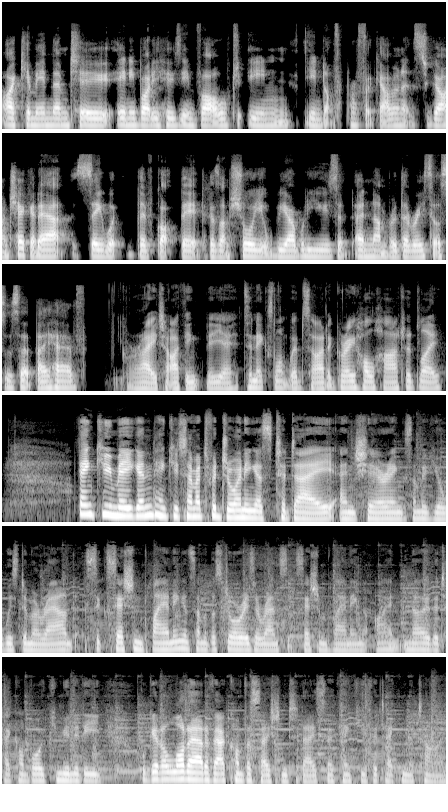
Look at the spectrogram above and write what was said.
I commend them to anybody who's involved in, in not for profit governance to go and check it out, see what they've got there, because I'm sure you'll be able to use a, a number of the resources that they have. Great. I think, yeah, it's an excellent website. I agree wholeheartedly. Thank you, Megan. Thank you so much for joining us today and sharing some of your wisdom around succession planning and some of the stories around succession planning. I know the Take On Board community will get a lot out of our conversation today, so thank you for taking the time.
